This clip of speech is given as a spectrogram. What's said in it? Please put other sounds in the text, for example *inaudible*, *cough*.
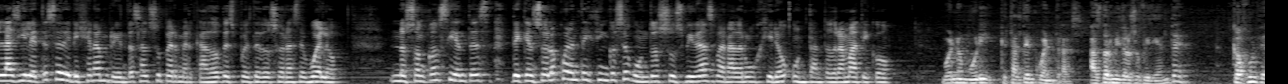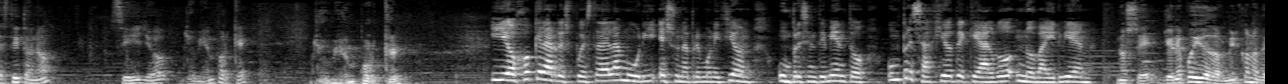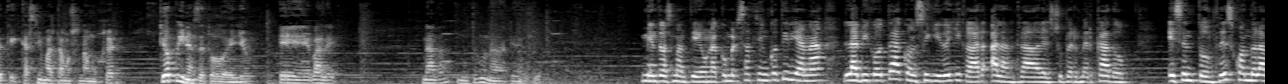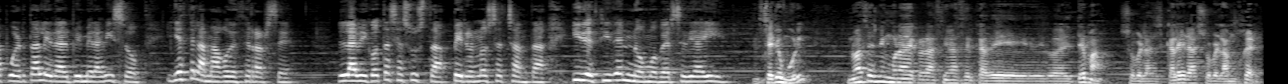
Las giletes se dirigen hambrientas al supermercado después de dos horas de vuelo. No son conscientes de que en solo 45 segundos sus vidas van a dar un giro un tanto dramático. Bueno, Muri, ¿qué tal te encuentras? ¿Has dormido lo suficiente? Coge un cestito, ¿no? Sí, yo, yo bien, ¿por qué? Yo bien, ¿por qué? Y ojo que la respuesta de la Muri es una premonición, un presentimiento, un presagio de que algo no va a ir bien. No sé, yo no he podido dormir con lo de que casi matamos a una mujer. ¿Qué opinas de todo ello? Eh, vale. Nada, no tengo nada que decir. Mientras mantiene una conversación cotidiana, la bigota ha conseguido llegar a la entrada del supermercado. Es entonces cuando la puerta le da el primer aviso y hace el amago de cerrarse. La bigota se asusta, pero no se achanta y decide no moverse de ahí. ¿En serio, Muri? ¿No haces ninguna declaración acerca de, de del tema? Sobre las escaleras, sobre la mujer.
